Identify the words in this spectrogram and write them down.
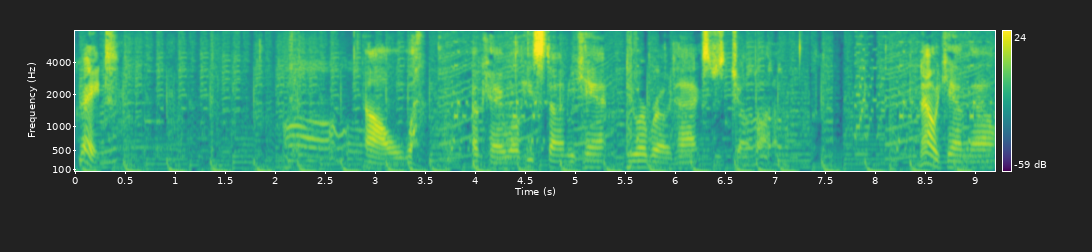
Great. Oh. Okay, well, he's stunned. We can't do our bro attacks. Just jump on him. Now we can, though.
